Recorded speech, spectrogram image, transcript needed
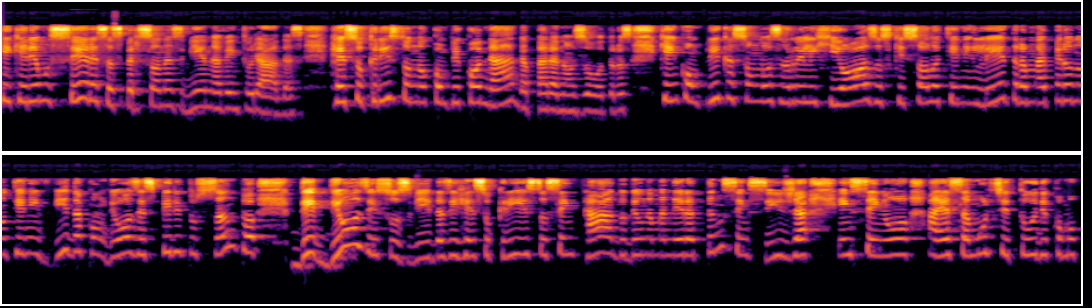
que queremos ser essas pessoas bem-aventuradas. Jesucristo não complicou nada para nós outros. Quem complica são os religiosos que só têm letra, mas não têm vida com Deus, Espírito Santo de Deus em suas vidas e Jesucristo sentado de uma maneira tão sencilla ensinou a essa multitude como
